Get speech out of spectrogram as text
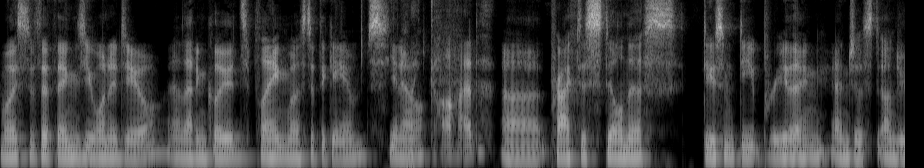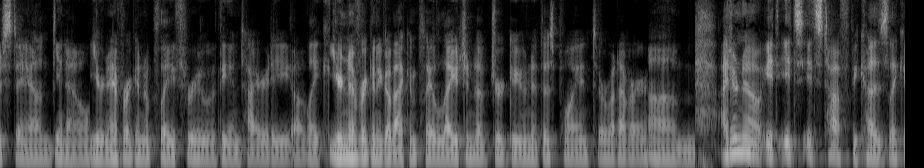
most of the things you want to do, and that includes playing most of the games. You Oh know, my god. uh, practice stillness, do some deep breathing, and just understand. You know, you're never gonna play through the entirety of like you're never gonna go back and play Legend of Dragoon at this point or whatever. Um, I don't know. It, it's it's tough because like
